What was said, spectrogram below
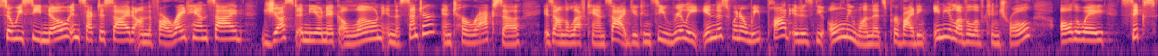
So we see no insecticide on the far right hand side, just a neonic alone in the center, and Teraxxa is on the left hand side. You can see really in this winter wheat plot, it is the only one that's providing any level of control all the way six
